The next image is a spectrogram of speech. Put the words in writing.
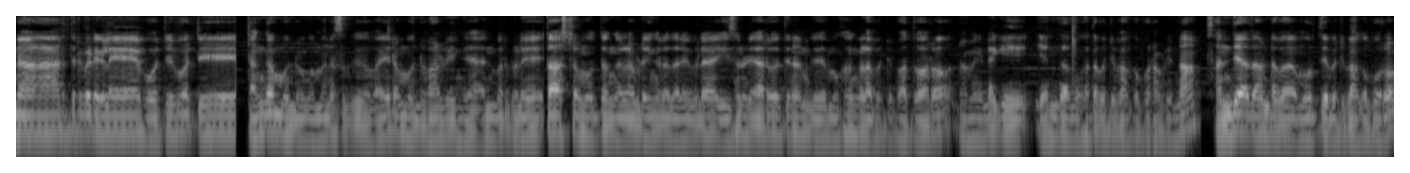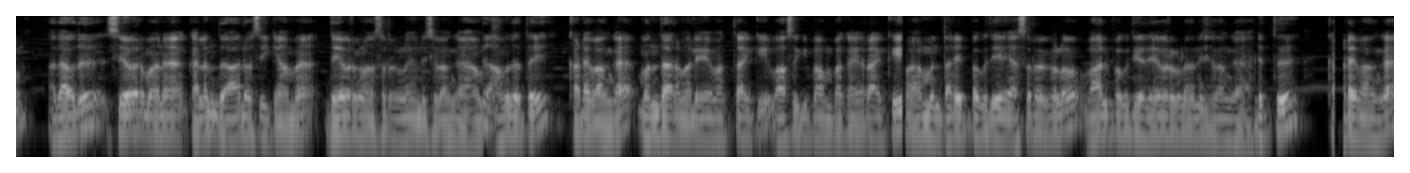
பொன்னார் திருவிடுகளே போற்றி போற்றி. தங்கம் ஒன்று உங்க மனசுக்கு வைரம் ஒன்று வாழ்வீங்க. அன்பர்களே தாஷ்டமூத்தங்கள் அப்படிங்கிற தலைவில் ஈசனுடைய அறுபத்தி நான்கு முகங்களை பற்றி பார்த்து வரோம். நம்ம இன்னைக்கு எந்த முகத்தை பற்றி பார்க்க போறோம் அப்படின்னா சந்தியா தாண்டவ மூர்த்தியை பற்றி பார்க்க போறோம். அதாவது சிவபெருமான கலந்து ஆலோசிக்காம தேவர்களும் அசுரர்களும் என்ன செய்வாங்க? அமுதத்தை கடைவாங்க. மந்தார மலையை மத்தாக்கி வாசுகி பாம்பை கயிறாக்கி பாம்பன் தலைப்பகுதியை அசுரர்களும் வால் பகுதியை தேவர்களும் என்ன செய்வாங்க? எடுத்து கடைவாங்க.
